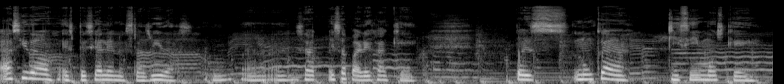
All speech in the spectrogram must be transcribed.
ha sido especial en nuestras vidas. Esa pareja que pues nunca quisimos que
